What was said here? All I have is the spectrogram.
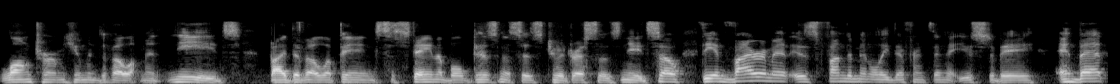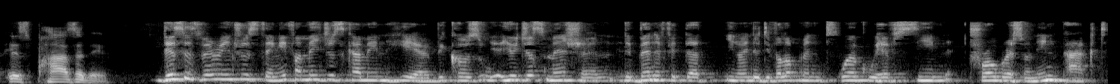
long-term human development needs by developing sustainable businesses to address those needs. So the environment is fundamentally different than it used to be, and that is positive. This is very interesting. If I may just come in here, because you just mentioned the benefit that, you know, in the development work, we have seen progress on impact,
